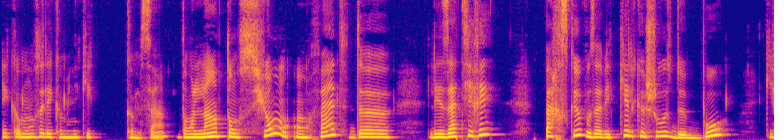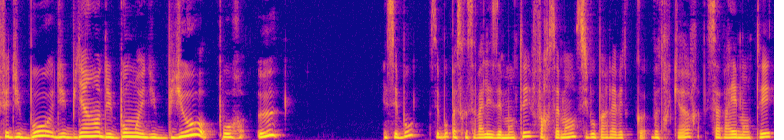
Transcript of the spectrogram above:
et comment vous allez communiquer comme ça, dans l'intention en fait de les attirer? Parce que vous avez quelque chose de beau qui fait du beau, du bien, du bon et du bio pour eux. Et c'est beau, c'est beau parce que ça va les aimanter, forcément, si vous parlez avec votre cœur, ça va aimanter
